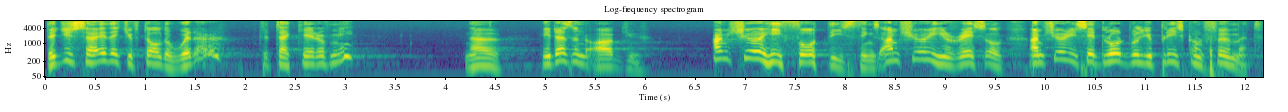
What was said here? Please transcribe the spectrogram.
Did you say that you've told a widow to take care of me? No, he doesn't argue. I'm sure he thought these things. I'm sure he wrestled. I'm sure he said, Lord, will you please confirm it?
